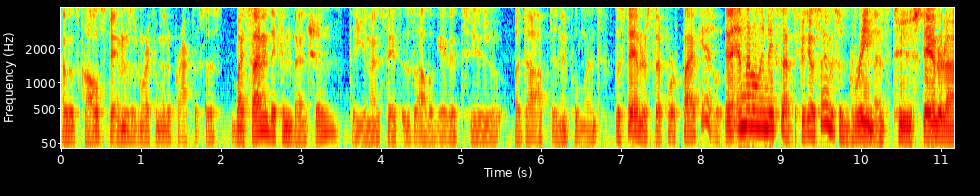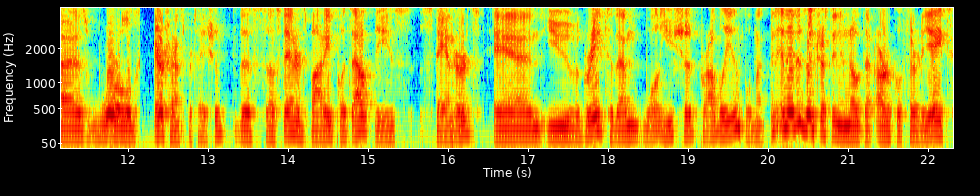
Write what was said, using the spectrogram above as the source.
as it's called, Standards and Recommended Practices. By signing the convention, the United States is obligated to adopt and implement the standards set forth by ICAO. And, and that only makes sense. If you're going to sign this agreement to standardize world air transportation. This uh, standards body puts out these standards, and you've agreed to them. Well, you should probably implement. And, and, it is interesting to note that Article 38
